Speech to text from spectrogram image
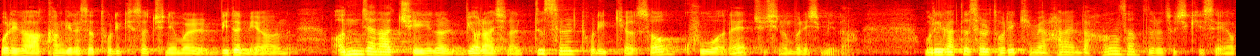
우리가 악한 길에서 돌이켜서 주님을 믿으면 언제나 죄인을 멸하시는 뜻을 돌이켜서 구원해 주시는 분이십니다. 우리가 뜻을 돌이키면 하나님도 항상 뜻을 도시키세요.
